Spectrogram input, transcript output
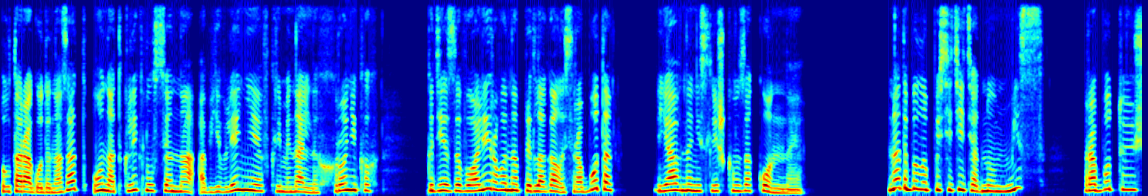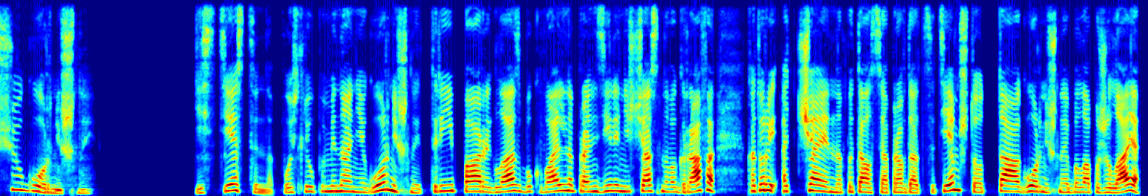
полтора года назад он откликнулся на объявление в криминальных хрониках, где завуалированно предлагалась работа, явно не слишком законная. Надо было посетить одну мисс, работающую горничной. Естественно, после упоминания горничной три пары глаз буквально пронзили несчастного графа, который отчаянно пытался оправдаться тем, что та горничная была пожилая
